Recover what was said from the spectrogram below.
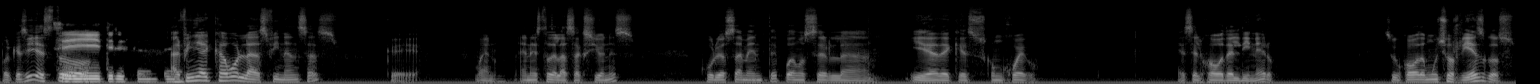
porque sí esto sí, al fin y al cabo las finanzas que bueno en esto de las acciones curiosamente podemos hacer la idea de que es un juego es el juego del dinero es un juego de muchos riesgos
